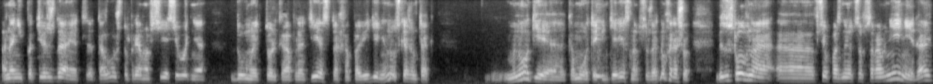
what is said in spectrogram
она не подтверждает того, что прямо все сегодня думают только о протестах, о поведении. Ну, скажем так, многие, кому это интересно обсуждать. Ну, хорошо. Безусловно, э, все познается в сравнении, да,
